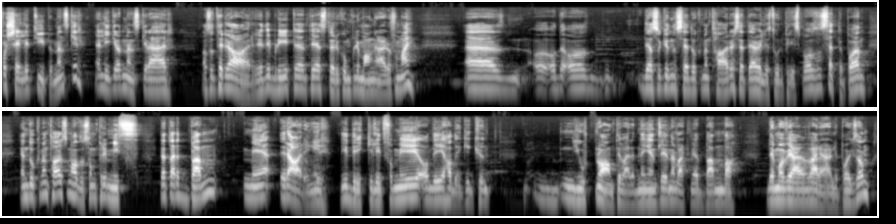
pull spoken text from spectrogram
forskjellige typer mennesker. Jeg liker at mennesker er Altså til rarere de blir, til, til større kompliment er det for meg. Eh, og, og, det, og det å kunne se dokumentarer setter jeg veldig stor pris på. Og så sette på en, en dokumentar som hadde som premiss Dette er et band med raringer. De drikker litt for mye, og de hadde ikke kunnet gjort noe annet i verden egentlig enn å vært med i et band, da. Det må vi være ærlige på, ikke sant?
